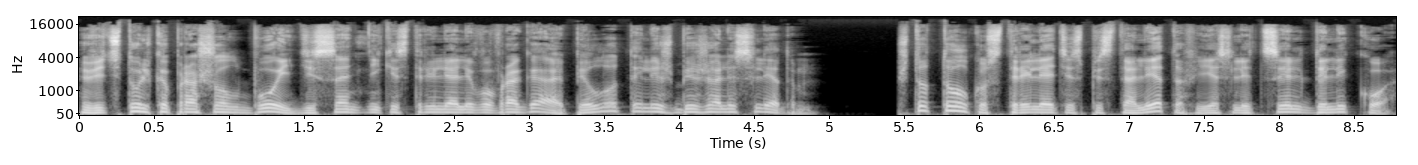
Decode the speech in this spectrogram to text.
Ведь только прошел бой, десантники стреляли во врага, а пилоты лишь бежали следом. Что толку стрелять из пистолетов, если цель далеко?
